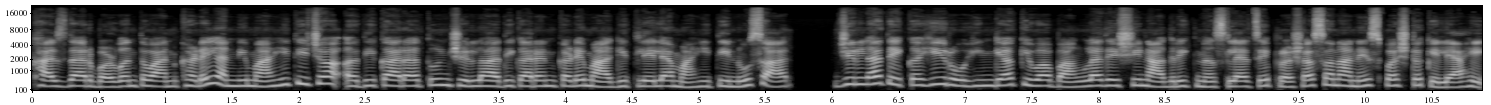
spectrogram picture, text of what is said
खासदार बळवंत वानखडे यांनी माहितीच्या अधिकारातून जिल्हाधिकाऱ्यांकडे मागितलेल्या माहितीनुसार जिल्ह्यात एकही रोहिंग्या किंवा बांगलादेशी नागरिक नसल्याचे प्रशासनाने स्पष्ट केले आहे.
